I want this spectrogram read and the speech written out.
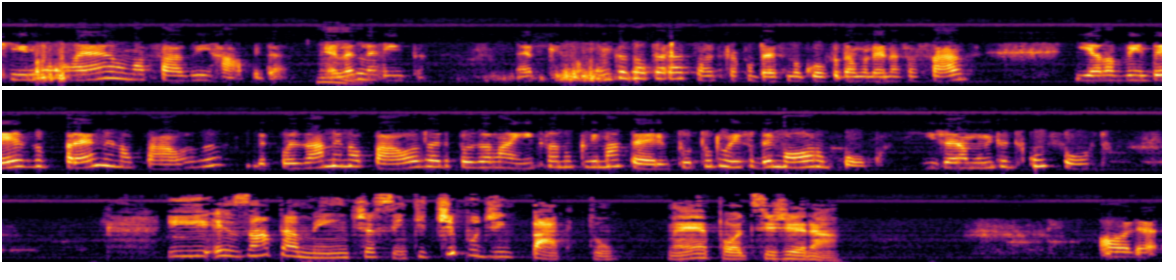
que não é uma fase rápida, hum. ela é lenta. Né, porque são muitas alterações que acontecem no corpo da mulher nessa fase. E ela vem desde o pré-menopausa, depois a menopausa, e depois ela entra no climatério. Tudo, tudo isso demora um pouco e gera muito desconforto. E exatamente assim, que tipo de impacto né, pode se gerar? Olha,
